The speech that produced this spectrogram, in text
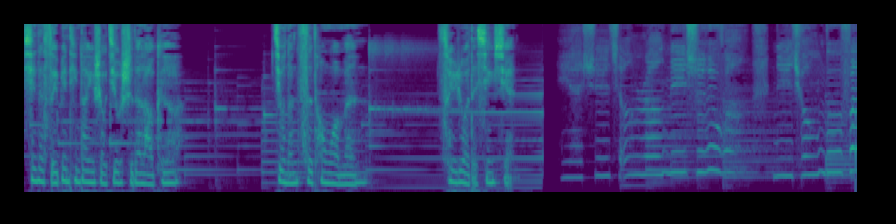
现在随便听到一首旧时的老歌，就能刺痛我们脆弱的心弦？也许曾让你失望，你从不放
